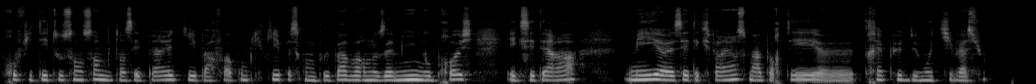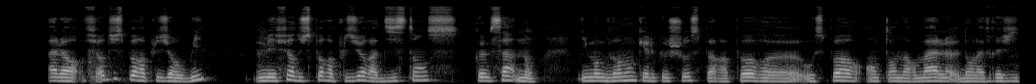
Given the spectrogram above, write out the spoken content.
profiter tous ensemble dans cette période qui est parfois compliquée parce qu'on ne peut pas voir nos amis, nos proches, etc. Mais euh, cette expérience m'a apporté euh, très peu de motivation. Alors, faire du sport à plusieurs, oui, mais faire du sport à plusieurs à distance, comme ça, non. Il manque vraiment quelque chose par rapport euh, au sport en temps normal dans la vraie vie.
